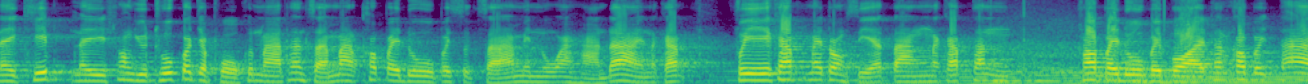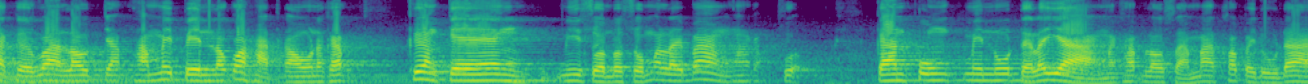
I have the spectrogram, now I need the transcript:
ในคลิปในช่อง YouTube ก็จะโผล่ขึ้นมา ท่านสามารถเข้าไปดูไปศึกษาเมนูอาหารได้นะครับ ฟรีครับไม่ต้องเสียตังค์นะครับ ท่านเข้าไปดูบ่อยๆท่านเข้าไปถ้าเกิดว่าเราจะทำไม่เป็นเราก็หัดเอานะครับ เครื่องแกงมีส่วนผสมอะไรบ้างนะครับการปรุงเมนูแต่ละอย่างนะครับ เราสามารถเข้าไปดูได้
